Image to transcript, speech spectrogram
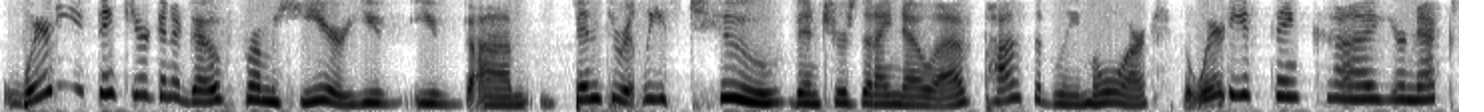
where do you think you're going to go from here? You've you've um, been through at least two ventures that I know of, possibly more. But where do you think uh, your next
